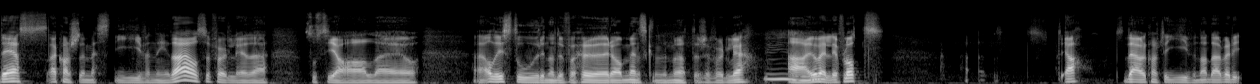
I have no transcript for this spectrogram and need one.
det er kanskje det mest givende i det, og selvfølgelig det sosiale og alle historiene du får høre, og menneskene du møter, selvfølgelig, er jo veldig flott. Ja, det er vel kanskje givende. Det er et veldig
